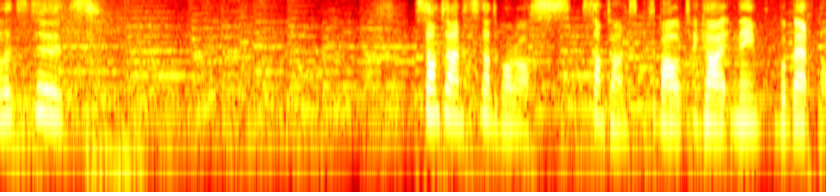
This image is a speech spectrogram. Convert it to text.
Let's do it. Sometimes it's not about us. Sometimes it's about a guy named Roberto.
